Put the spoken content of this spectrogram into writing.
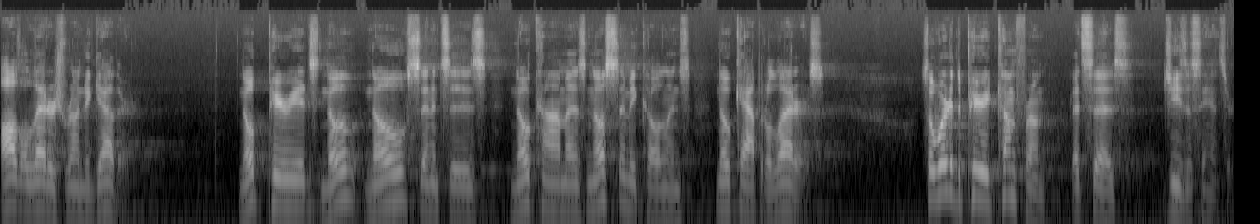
All the letters run together. No periods, no, no sentences, no commas, no semicolons, no capital letters. So, where did the period come from that says Jesus answered?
